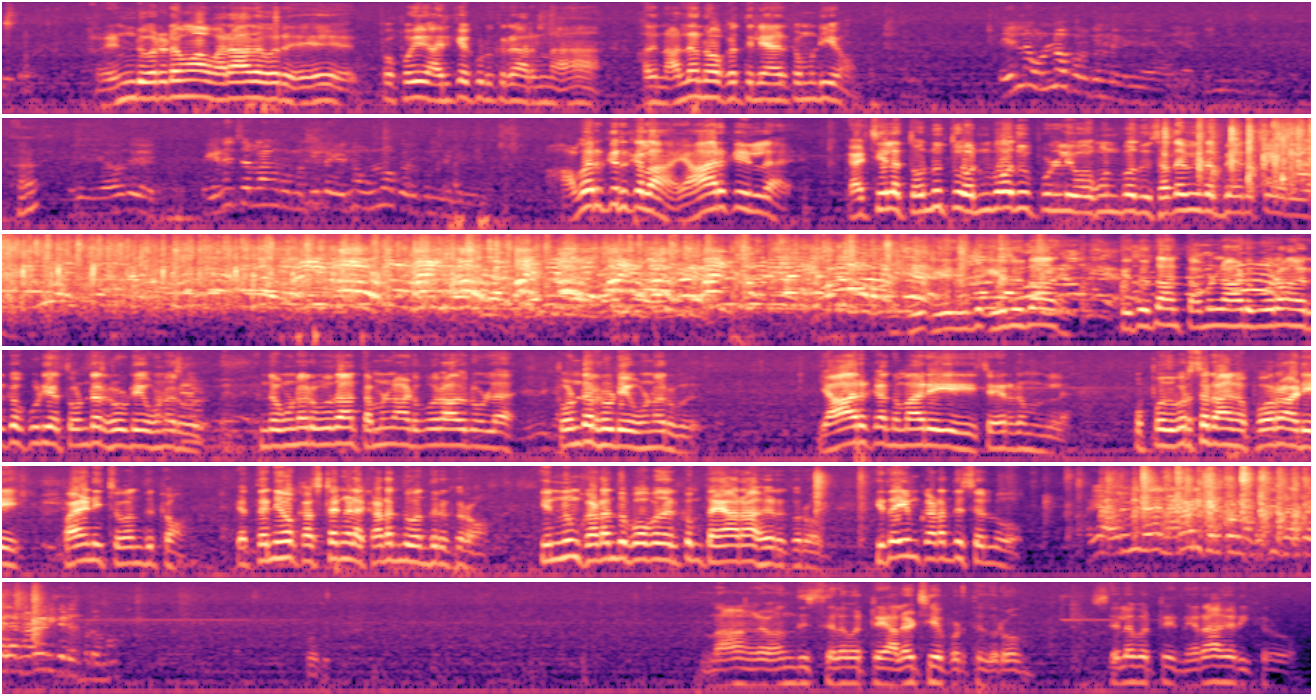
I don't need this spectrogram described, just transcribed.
ரெண்டு வருடமாக வராதவர் இப்போ போய் அறிக்கை கொடுக்குறாருன்னா அது நல்ல நோக்கத்திலேயா இருக்க முடியும்? என்ன உள்நோக்கம் இருக்குன்னு நினைக்கிறீங்க? அவருக்கு இருக்கலாம் யாருக்கு இல்லை. கட்சியில் தொண்ணூற்றி ஒன்பது புள்ளி ஒன்பது சதவீதம் பேருக்கு இது இதுதான் இதுதான் தமிழ்நாடு பூரா இருக்கக்கூடிய தொண்டர்களுடைய உணர்வு. இந்த உணர்வு தான் தமிழ்நாடு பூராவில் உள்ள தொண்டர்களுடைய உணர்வு. யாருக்கு அந்த மாதிரி செய்யணும் இல்லை. முப்பது வருஷம் நாங்கள் போராடி பயணித்து வந்துட்டோம். எத்தனையோ கஷ்டங்களை கடந்து வந்திருக்கிறோம். இன்னும் கடந்து போவதற்கும் தயாராக இருக்கிறோம். இதையும் கடந்து செல்வோம். நாங்கள் வந்து சிலவற்றை அலட்சியப்படுத்துகிறோம் சிலவற்றை நிராகரிக்கிறோம்.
